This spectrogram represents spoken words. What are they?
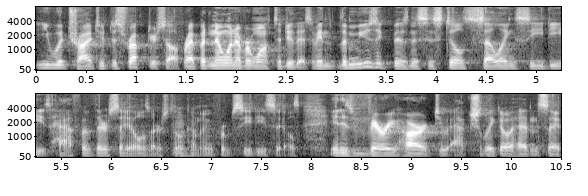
you would try to disrupt yourself, right? But no one ever wants to do this. I mean, the music business is still selling CDs. Half of their sales are still mm-hmm. coming from CD sales. It is very hard to actually go ahead and say,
